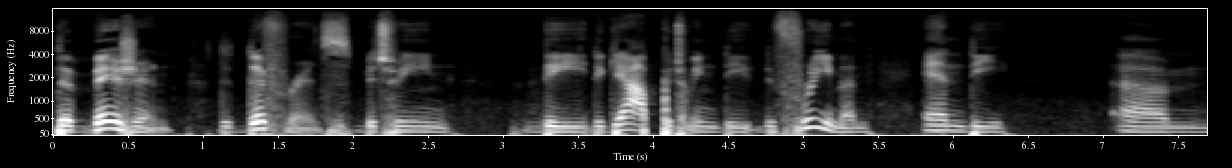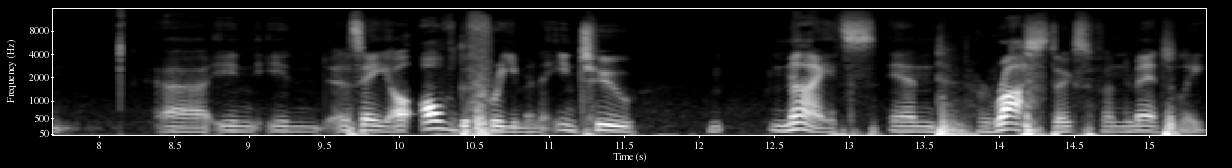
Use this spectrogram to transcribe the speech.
division the difference between the the gap between the the freeman and the um, uh, in in say of the freemen into knights and rustics fundamentally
